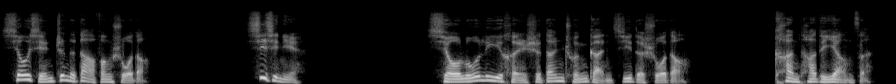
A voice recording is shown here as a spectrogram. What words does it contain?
萧贤真的大方说道：“谢谢你。”小萝莉很是单纯感激的说道，看他的样子，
